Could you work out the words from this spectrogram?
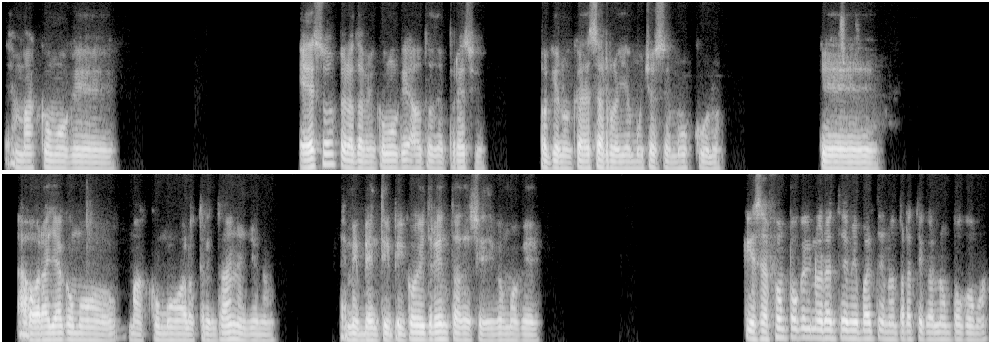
es más como que eso, pero también como que autodeprecio, porque nunca desarrollé mucho ese músculo. Que ahora ya como, más como a los 30 años, yo no. En mis 20 y pico y 30 decidí como que quizás fue un poco ignorante de mi parte no practicarlo un poco más.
